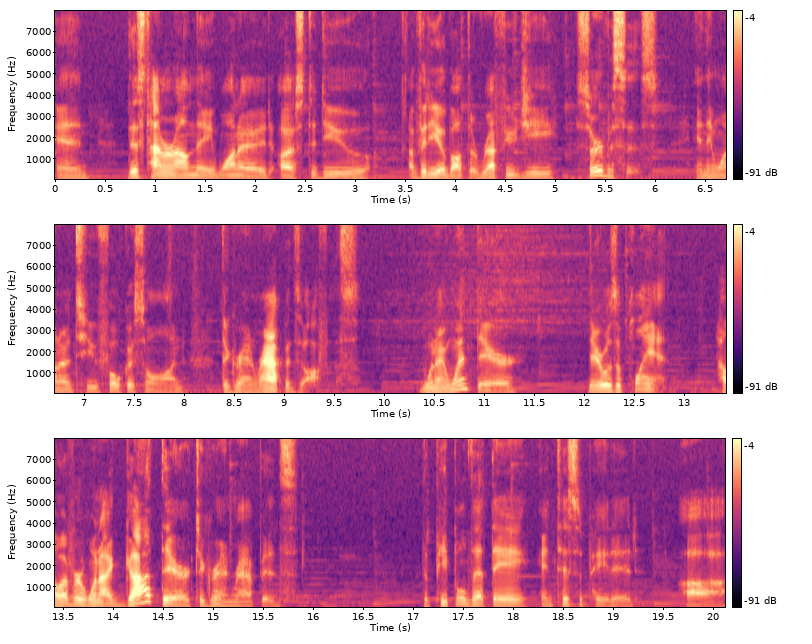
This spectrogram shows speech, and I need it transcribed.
And this time around they wanted us to do a video about the refugee services and they wanted to focus on the Grand Rapids office. When I went there, there was a plan. However, when I got there to Grand Rapids, the people that they anticipated uh,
